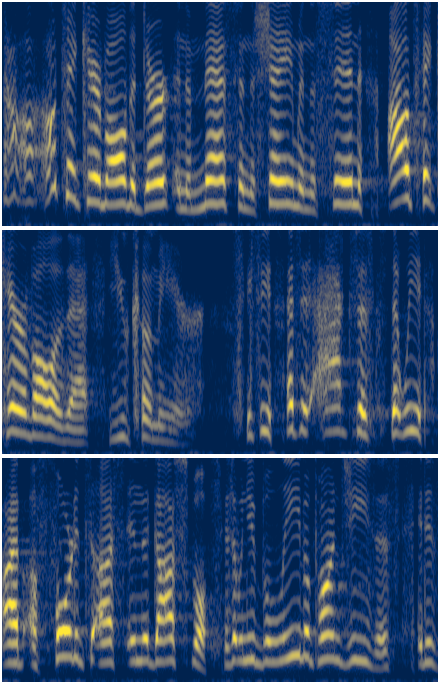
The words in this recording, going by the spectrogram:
I'll, I'll, take care of all the dirt and the mess and the shame and the sin. I'll take care of all of that. You come here. You see, that's an access that we have afforded to us in the gospel. Is that when you believe upon Jesus, it is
